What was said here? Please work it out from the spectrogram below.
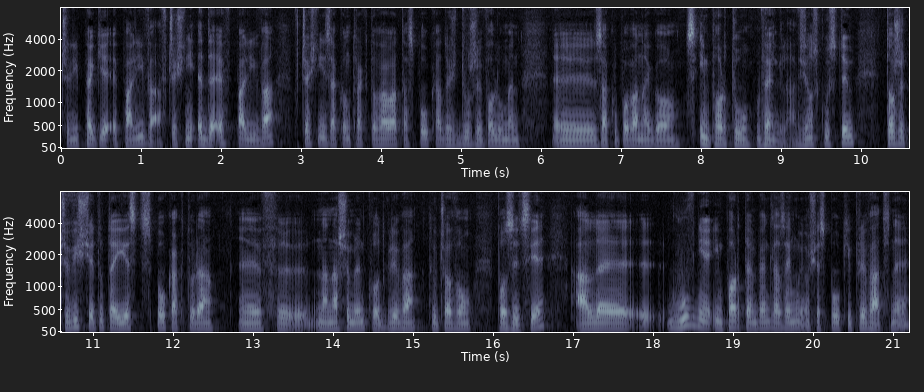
czyli PGE Paliwa, a wcześniej EDF Paliwa, wcześniej zakontraktowała ta spółka dość duży wolumen y, zakupowanego z importu węgla. W związku z tym to rzeczywiście tutaj jest spółka, która y, w, na naszym rynku odgrywa kluczową pozycję, ale y, głównie importem węgla zajmują się spółki prywatne.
